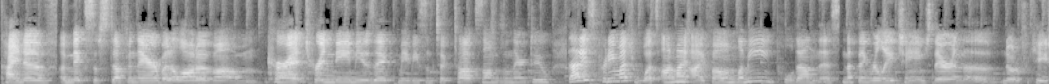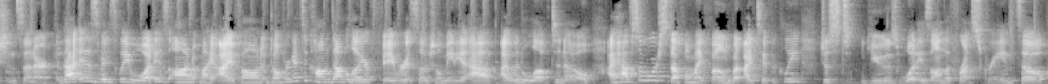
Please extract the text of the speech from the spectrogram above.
kind of a mix of stuff in there, but a lot of um, current trendy music, maybe some TikTok songs in there too. That is pretty much what's on my iPhone. Let me pull down this. Nothing really changed there in the notification center. That is basically what is on my iPhone. Don't forget to comment down below your favorite social media app. I would love to know. I have some more stuff on my phone, but I typically just use what is on the front screen. So,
